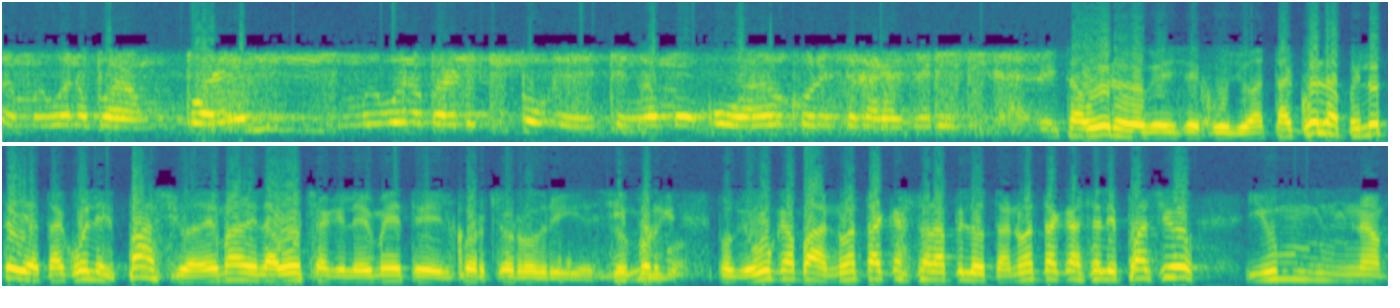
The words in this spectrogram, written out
es muy bueno para, para él y muy bueno para el equipo que tengamos un jugador con esas características. Está bueno lo que dice Julio. Atacó la pelota y atacó el espacio, además de la bocha que le mete el Corcho Rodríguez. ¿sí? Porque, porque vos capaz no atacás a la pelota, no atacás al espacio y un una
